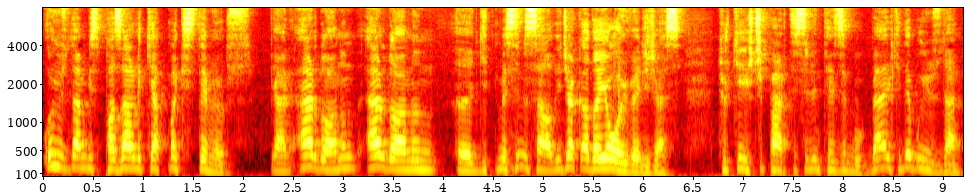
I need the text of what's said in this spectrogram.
o yüzden biz pazarlık yapmak istemiyoruz. Yani Erdoğan'ın Erdoğan'ın e, gitmesini sağlayacak adaya oy vereceğiz. Türkiye İşçi Partisi'nin tezi bu. Belki de bu yüzden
